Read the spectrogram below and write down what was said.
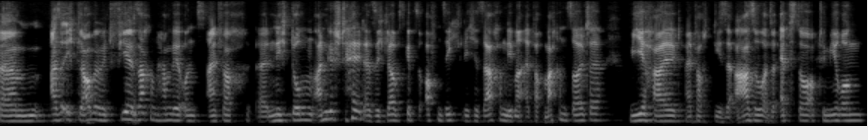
Ähm, also ich glaube, mit vielen Sachen haben wir uns einfach äh, nicht dumm angestellt. Also ich glaube, es gibt so offensichtliche Sachen, die man einfach machen sollte, wie halt einfach diese ASO, also App Store Optimierung.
